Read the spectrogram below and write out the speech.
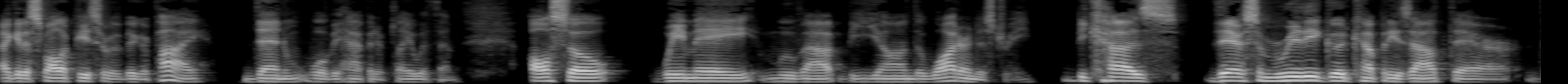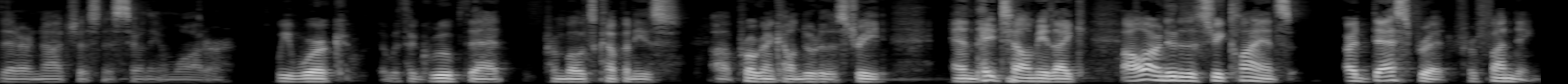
I get a smaller piece of a bigger pie, then we'll be happy to play with them. Also, we may move out beyond the water industry because there are some really good companies out there that are not just necessarily in water. We work with a group that promotes companies, a program called New to the Street. And they tell me, like, all our New to the Street clients are desperate for funding.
